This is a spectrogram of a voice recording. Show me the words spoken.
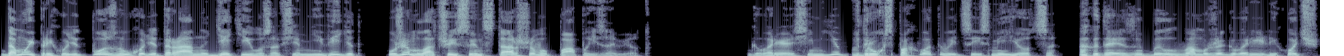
Домой приходит поздно, уходит рано, дети его совсем не видят, уже младший сын старшего папой зовет. Говоря о семье, вдруг спохватывается и смеется. «Ах да, я забыл, вам уже говорили, хочешь,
